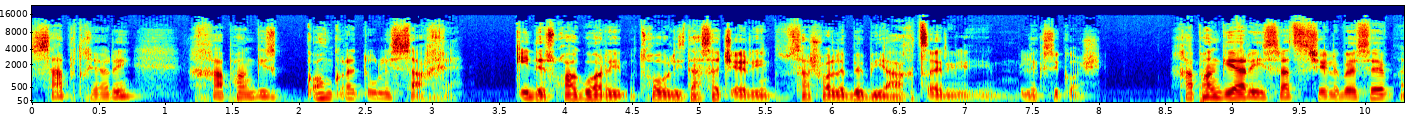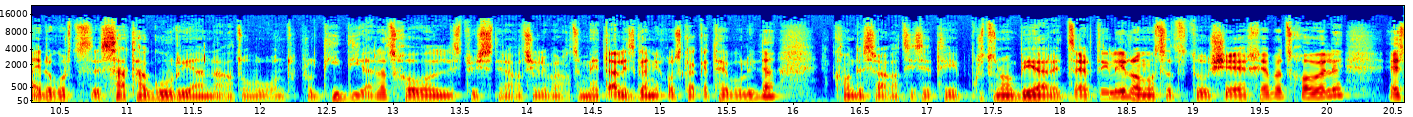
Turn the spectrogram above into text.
საფრთხე არის ხაფანგის კონკრეტული სახე. კიდე სხვაგვარი ცხოველის დასაჭერი საშუალებები აღწერილი ლექსიკონში. ხაფანგი არის ის რაც შეიძლება ესე აი როგორც სათაგურიან რაღაც უბრალოდ უფრო დიდი არა ცხოველისთვის რაღაც შეიძლება რაღაც მეტალისგან იყოს გაკეთებული და კონდეს რაღაც ისეთი გრძნობიარე წერტილი რომელსაც თუ შეეხება ცხოველი ეს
